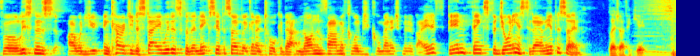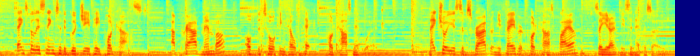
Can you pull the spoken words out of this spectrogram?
For listeners, I would encourage you to stay with us for the next episode. We're going to talk about non pharmacological management of AF. Ben, thanks for joining us today on the episode. Pleasure. Thank you. Thanks for listening to the Good GP podcast, a proud member of the Talking Health Tech podcast network. Make sure you're subscribed on your favourite podcast player so you don't miss an episode.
